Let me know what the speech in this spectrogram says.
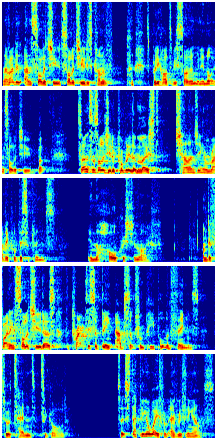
And I've added, and solitude. Solitude is kind of, it's pretty hard to be silent when you're not in solitude. But silence and solitude are probably the most challenging and radical disciplines in the whole Christian life. I'm defining solitude as the practice of being absent from people and things to attend to God. So it's stepping away from everything else.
